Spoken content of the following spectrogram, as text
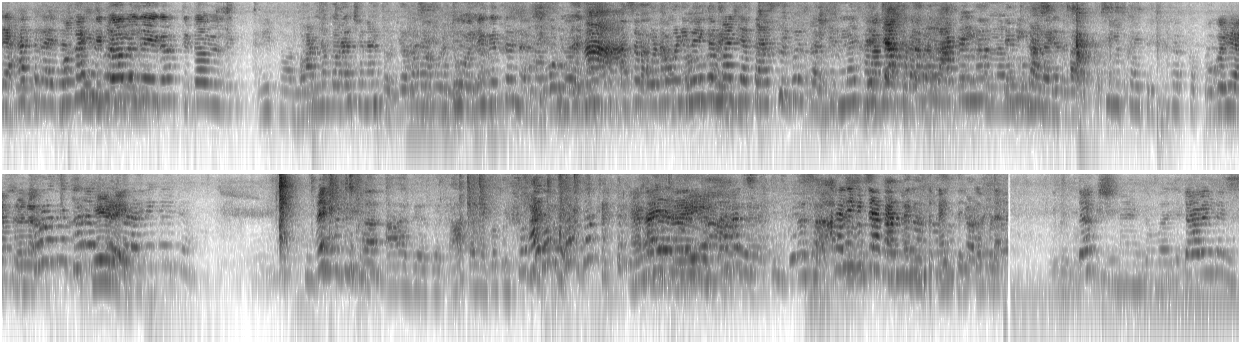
काहीतरी हात ती टॉवेल दे गं, ती टॉवेल दे. भांडणं करायचे नाही तर त्याला धुवून घेते ना. हा असं ओढावडी नाही करायची. माझ्यात असते बरं का. जिन्नस जे जास्त त्याला लागेल ना, ते निघालायचं. उगाच हे आपल्याला खेळ आहे. तसं खाली टाकायला होतं काहीतरी कपडा. गणेश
